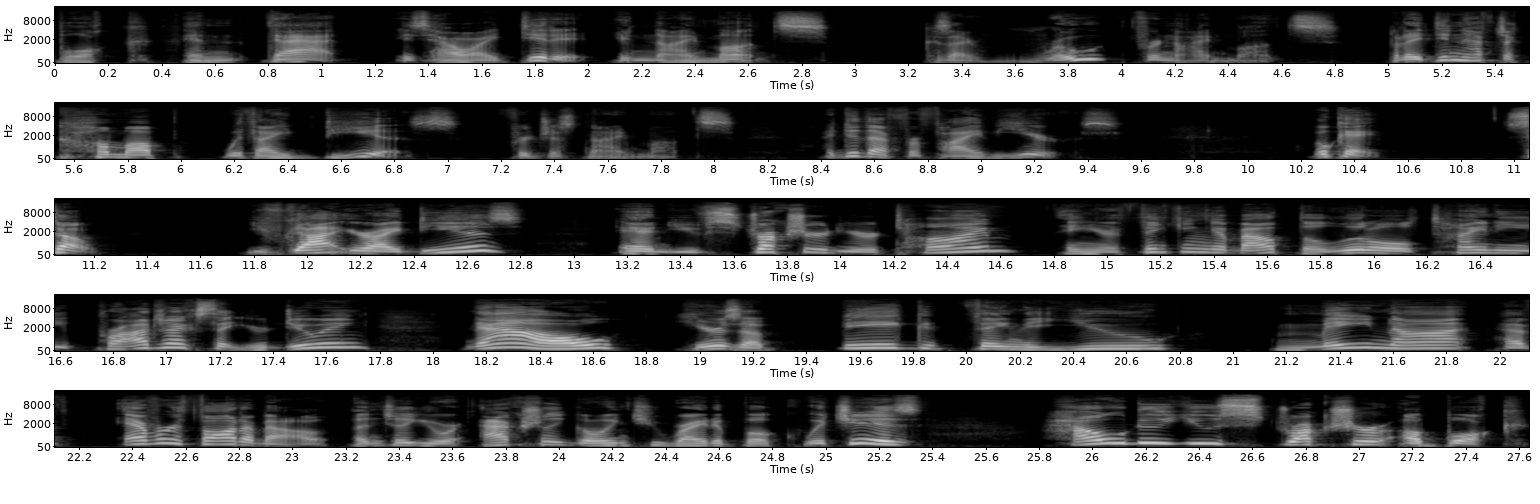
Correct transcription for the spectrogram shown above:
book. And that is how I did it in nine months because I wrote for nine months, but I didn't have to come up with ideas for just nine months. I did that for five years. Okay, so you've got your ideas and you've structured your time and you're thinking about the little tiny projects that you're doing. Now, here's a big thing that you may not have ever thought about until you're actually going to write a book, which is how do you structure a book?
